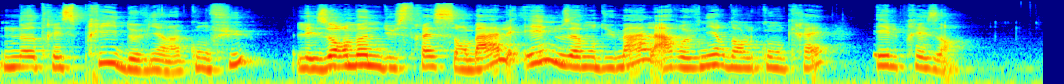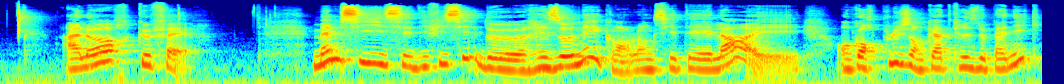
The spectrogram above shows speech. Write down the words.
notre esprit devient confus, les hormones du stress s'emballent et nous avons du mal à revenir dans le concret et le présent. Alors, que faire? Même si c'est difficile de raisonner quand l'anxiété est là, et encore plus en cas de crise de panique,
